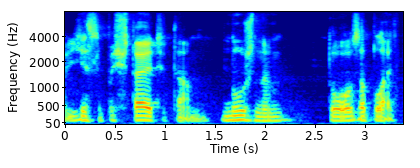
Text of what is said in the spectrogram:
если посчитаете там нужным, то заплатите.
